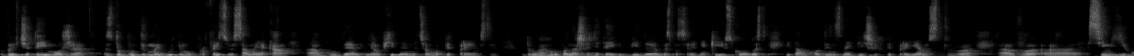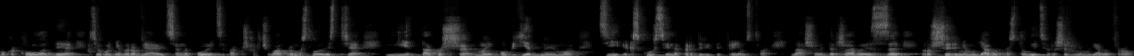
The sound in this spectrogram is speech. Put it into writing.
вивчити і може здобути в майбутньому професію, саме яка е, буде необхідною на цьому підприємстві. Друга група наших дітей відвідує безпосередньо Київську область, і там один з найбільших підприємств е, в е, сім'ї Кока-Кола, де сьогодні виробляються напої. Це також харчова промисловість. І також ми об'єднуємо ці екскурсії на передові підприємства нашої держави з розширенням уяви про столицю, розширенням уяви про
